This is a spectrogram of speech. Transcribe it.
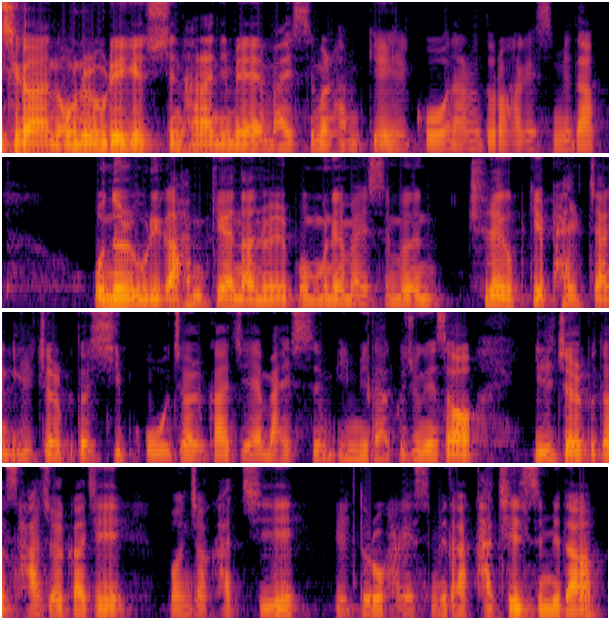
시간 오늘 우리에게 주신 하나님의 말씀을 함께 읽고 나누도록 하겠습니다. 오늘 우리가 함께 나눌 본문의 말씀은 출애굽기 8장 1절부터 15절까지의 말씀입니다. 그 중에서 1절부터 4절까지 먼저 같이 읽도록 하겠습니다. 같이 읽습니다.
